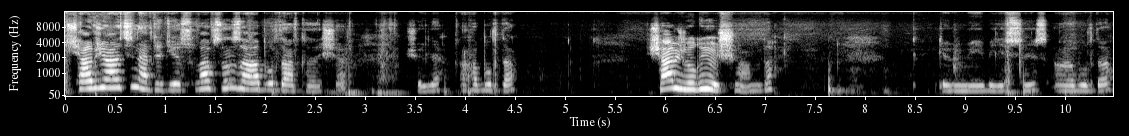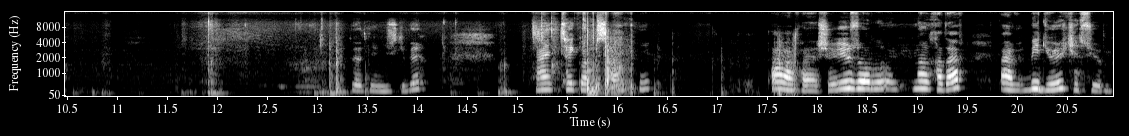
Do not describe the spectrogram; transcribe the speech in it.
Şarj aleti nerede diye sorarsanız aha burada arkadaşlar. Şöyle aha burada. Şarj oluyor şu anda. Görmeyebilirsiniz. Aha burada. Gördüğünüz gibi. Ben tekrar bir saniye. Tamam arkadaşlar. 100 olana kadar ben videoyu kesiyorum.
